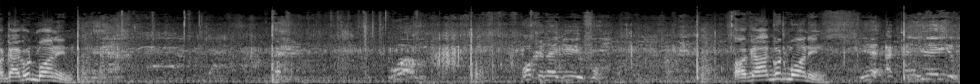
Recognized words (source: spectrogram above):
Okay, good morning. Wow. What can I do you for? Okay, good morning. Yeah, I can hear you.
